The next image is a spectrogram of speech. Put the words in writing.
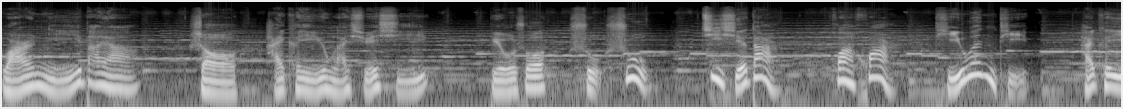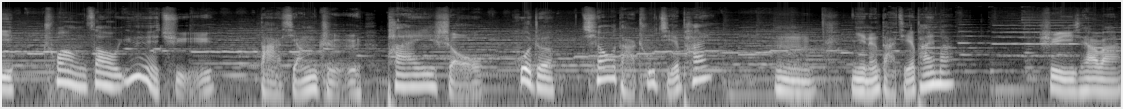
玩泥巴呀。手还可以用来学习，比如说数数、系鞋带儿、画画。提问题，还可以创造乐曲，打响指、拍手或者敲打出节拍。嗯，你能打节拍吗？试一下吧。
